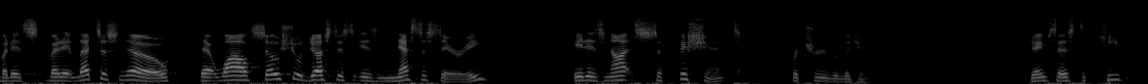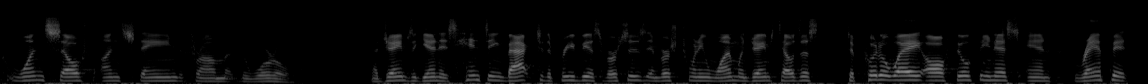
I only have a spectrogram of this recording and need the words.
but, it's, but it lets us know that while social justice is necessary, it is not sufficient for true religion. James says to keep oneself unstained from the world. Now, James again is hinting back to the previous verses in verse 21 when James tells us to put away all filthiness and rampant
